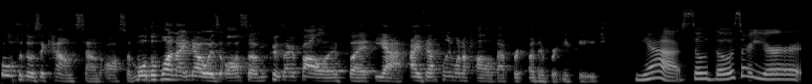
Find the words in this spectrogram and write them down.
both of those accounts sound awesome. Well, the one I know is awesome because I follow it, but yeah, I definitely want to follow that other Britney page. Yeah, so those are your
